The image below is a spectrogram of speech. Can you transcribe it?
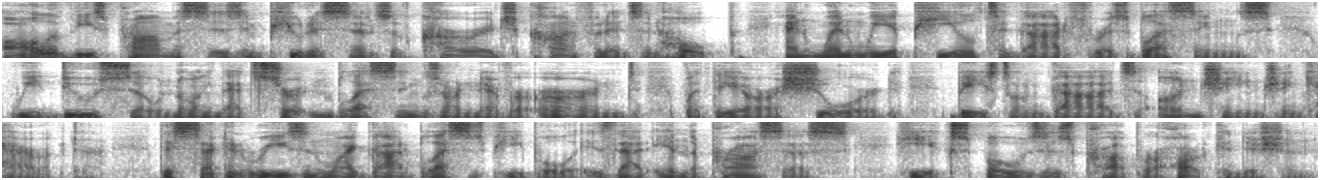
All of these promises impute a sense of courage, confidence, and hope, and when we appeal to God for His blessings, we do so knowing that certain blessings are never earned, but they are assured based on God's unchanging character. The second reason why God blesses people is that in the process, He exposes proper heart condition.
